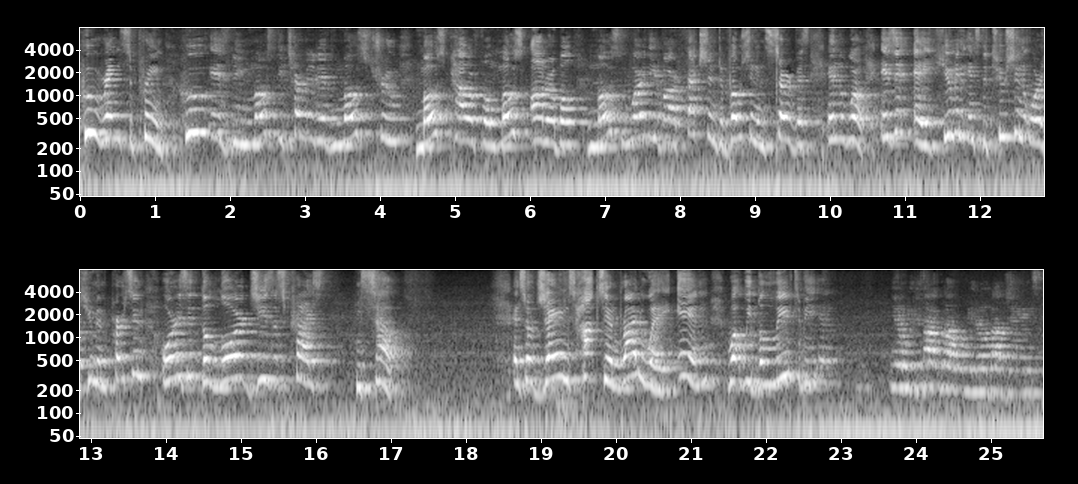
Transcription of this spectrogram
Who reigns supreme? Who is the most determinative, most true, most powerful, most honorable, most worthy of our affection, devotion, and service in the world? Is it a human institution or a human person, or is it the Lord Jesus Christ Himself? And so James hops in right away in what we believe to be you know, we can talk about what we know about James.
